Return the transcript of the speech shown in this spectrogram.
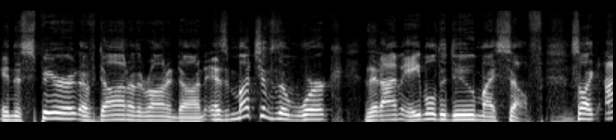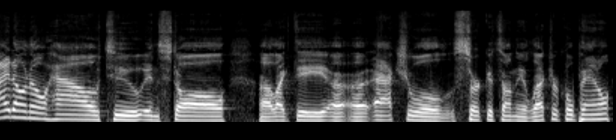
in the spirit of Don of the Ron and Don, as much of the work that I'm able to do myself. Mm-hmm. So, like, I don't know how to install uh, like the uh, uh, actual circuits on the electrical panel,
